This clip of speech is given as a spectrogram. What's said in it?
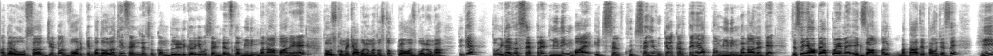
अगर वो सब्जेक्ट और वर्ब के बदौलत ही सेंटेंस को कंप्लीट करके वो सेंटेंस का मीनिंग बना पा रहे हैं तो उसको मैं क्या बोलूँगा दोस्तों? क्लॉज बोलूँगा। ठीक है? तो it has a separate meaning by it खुद से ही वो क्या करते हैं? अपना मीनिंग बना लेते हैं। जैसे यहाँ पर आपको ये मैं एग्ज़ाम्पल बता देता हूँ। जैसे ही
